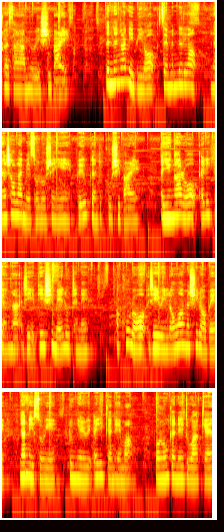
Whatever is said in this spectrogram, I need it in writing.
ထွက်စားတာမျိုးတွေရှိပါတယ်။တင်းနှန်းကနေပြီးတော့10မိနစ်လောက်လမ်းလျှောက်လိုက်မယ်ဆိုလို့ရှိရင်ဘေးဥကန်တစ်ခုရှိပါတယ်။အရင်ကတော့အဲ့ဒီကန်ကရေအပြည့်ရှိမယ်လို့ထင်တယ်။အခုတော့ရေတွေလုံးဝမရှိတော့ပဲညနေဆိုရင်လူငယ်တွေအဲ့ဒီကန်ထဲမှာဘုံလုံးကန်တဲ့သူကကန်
